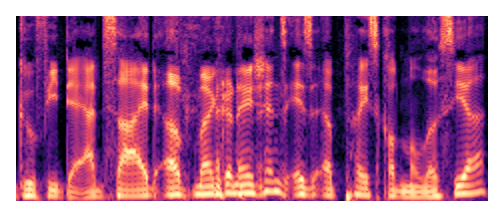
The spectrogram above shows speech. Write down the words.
goofy dad side of micronations. is a place called Molossia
